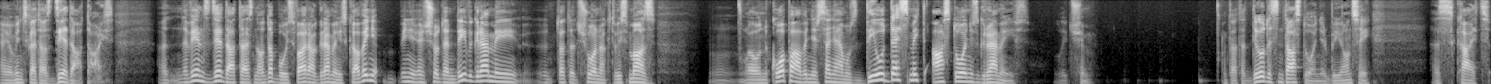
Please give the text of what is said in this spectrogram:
ja jau viņi skaitās dziedātājs. Neviens dziedātājs nav dabūjis vairāk gramijas kā viņa. Viņa šodien divi gramiji, tātad šonakt vismaz. Un kopā viņa ir saņēmusi 28 gramijas līdz šim. Tātad 28 ir Beyoncé skaits.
